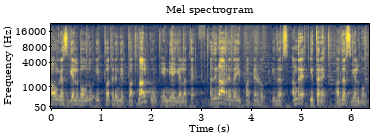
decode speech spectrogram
ಕಾಂಗ್ರೆಸ್ ಗೆಲ್ಲಬಹುದು ಇಪ್ಪತ್ತರಿಂದ ಇಪ್ಪತ್ನಾಲ್ಕು ಎನ್ ಡಿ ಎ ಗೆಲ್ಲತ್ತೆ. ಹದಿನಾರರಿಂದ ಇಪ್ಪತ್ತೆರಡು ಇದರ್ಸ್, ಅಂದರೆ ಇತರೆ ಅದರ್ಸ್ ಗೆಲ್ಲಬಹುದು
